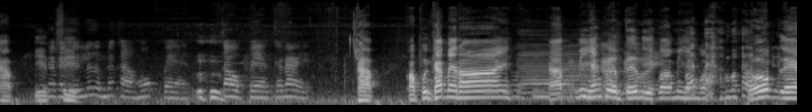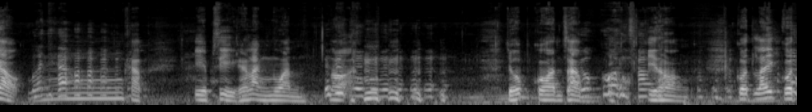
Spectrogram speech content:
ครับอีกแล้วก็สิอย่าลืมนะคะหกแปดเก้าแปดก็ได้ ครับ ขอบคุณครับแม่น้อยขอบคุณครับมีหยังเพิ่มเติมอีกว่ามีหยังบ่ ครบแล้วเบิดแล้วอืมครับเอฟซีกำลังมวนเนาะ จบก่อนซ้ยกก้นำพี่น้อง กดไลค์กด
